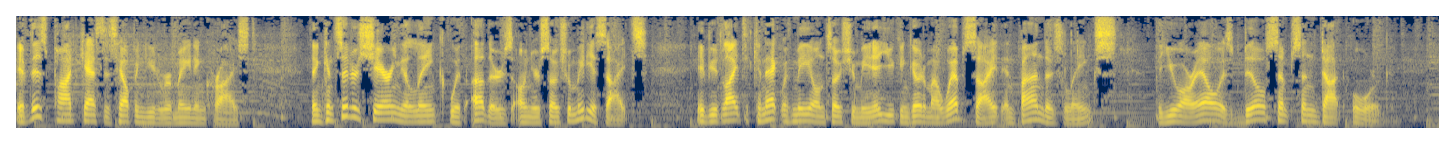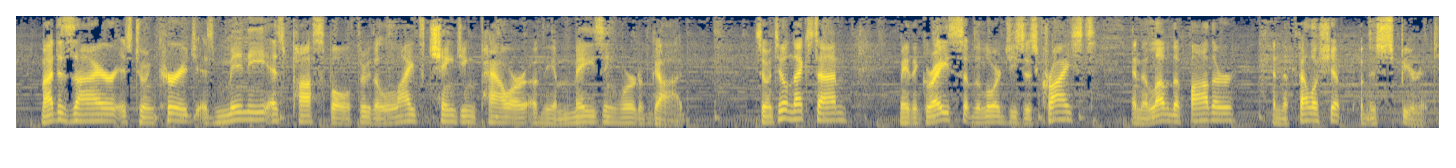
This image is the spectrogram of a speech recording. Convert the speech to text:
If this podcast is helping you to remain in Christ, then consider sharing the link with others on your social media sites. If you'd like to connect with me on social media, you can go to my website and find those links. The URL is billsimpson.org. My desire is to encourage as many as possible through the life changing power of the amazing Word of God. So until next time, may the grace of the Lord Jesus Christ and the love of the Father and the fellowship of the Spirit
